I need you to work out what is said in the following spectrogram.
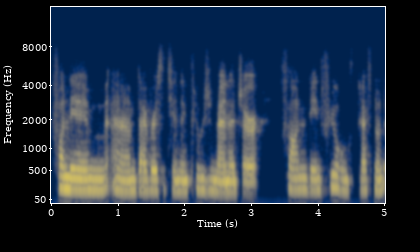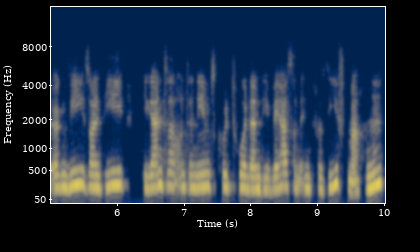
von dem ähm, Diversity and Inclusion Manager, von den Führungskräften. Und irgendwie sollen die die ganze Unternehmenskultur dann divers und inklusiv machen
